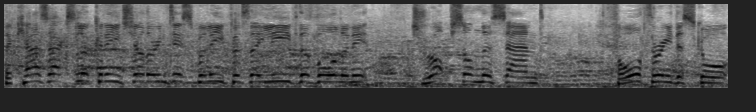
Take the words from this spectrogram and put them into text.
The Kazakhs look at each other in disbelief as they leave the ball and it drops on the sand. 4-3 the score.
